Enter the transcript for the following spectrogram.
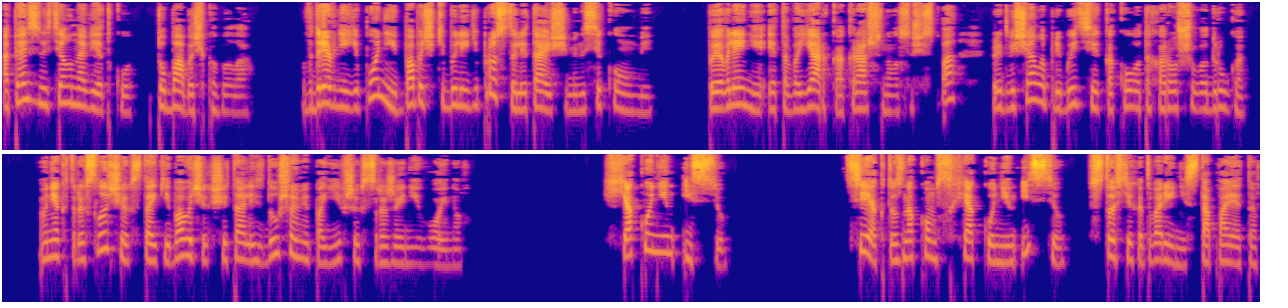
опять взлетел на ветку, то бабочка была». В древней Японии бабочки были не просто летающими насекомыми. Появление этого ярко окрашенного существа предвещало прибытие какого-то хорошего друга. В некоторых случаях стайки бабочек считались душами погибших в сражении воинов. Хякунин Иссю Те, кто знаком с Хякунин Иссю, сто стихотворений ста поэтов,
